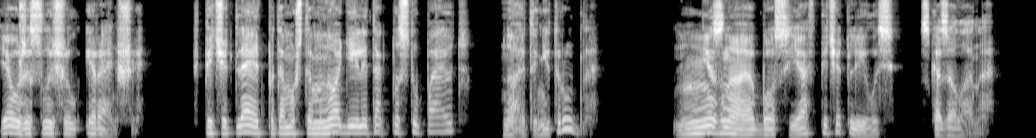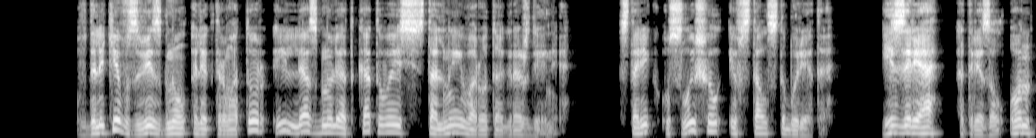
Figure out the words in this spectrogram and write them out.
я уже слышал и раньше. Впечатляет, потому что многие ли так поступают? Но это не трудно. «Не знаю, босс, я впечатлилась», — сказала она. Вдалеке взвизгнул электромотор и лязгнули, откатываясь, стальные ворота ограждения. Старик услышал и встал с табурета. «И зря!» — отрезал он,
